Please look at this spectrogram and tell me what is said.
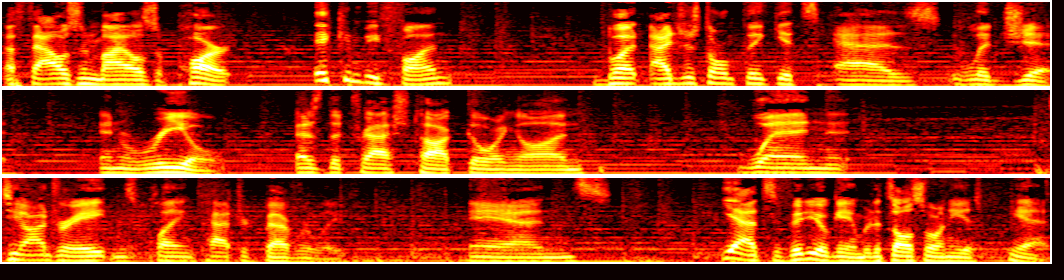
a thousand miles apart, it can be fun, but I just don't think it's as legit and real as the trash talk going on when DeAndre Ayton's playing Patrick Beverley. And yeah, it's a video game, but it's also on ESPN.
